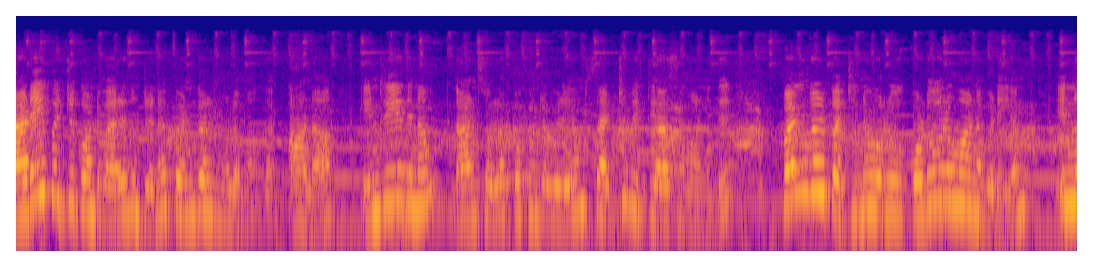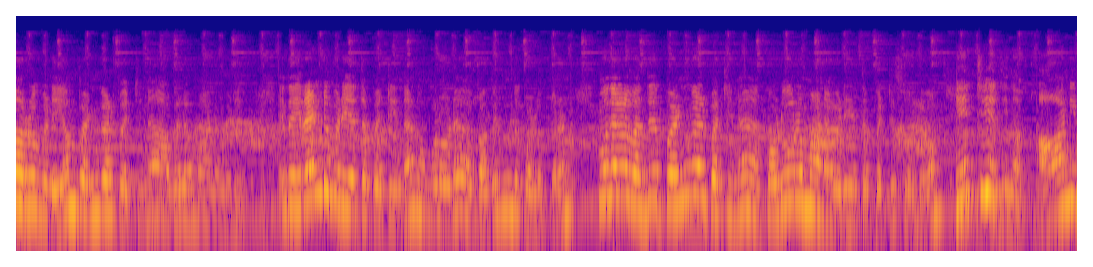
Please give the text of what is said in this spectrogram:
நடைபெற்று கொண்டு வருகின்றன பெண்கள் மூலமாக. ஆனால் இன்றைய தினம் நான் சொல்ல போகின்ற விடயம் சற்று வித்தியாசமானது. பெண்கள் பற்றின ஒரு கொடூரமான விடயம் இன்னொரு விடயம் பெண்கள் பற்றின அவலமான விடயம். இந்த இரண்டு விடயத்தை பற்றி தான் உங்களோட பகிர்ந்து கொள்ள போகிறேன் முதல்ல வந்து பெண்கள் பற்றின கொடூரமான விடயத்தை பற்றி சொல்லுவோம். நேற்றைய தினம் ஆனி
